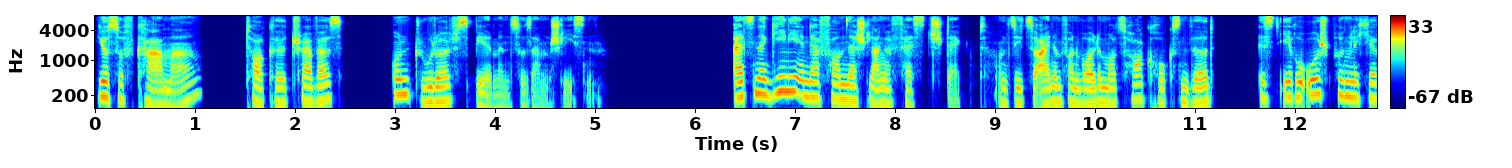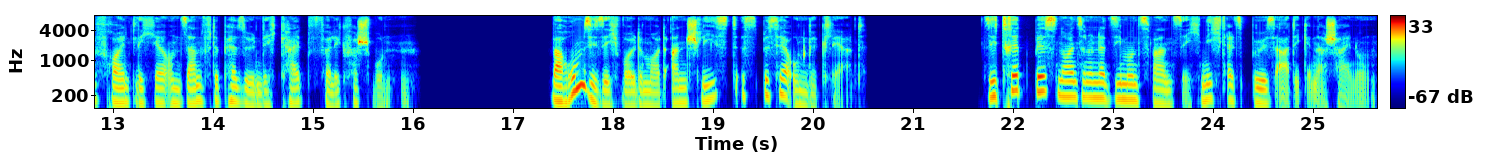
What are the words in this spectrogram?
Yusuf Kama, Torkel Travers und Rudolf Spielman zusammenschließen. Als Nagini in der Form der Schlange feststeckt und sie zu einem von Voldemorts Horcruxen wird, ist ihre ursprüngliche, freundliche und sanfte Persönlichkeit völlig verschwunden. Warum sie sich Voldemort anschließt, ist bisher ungeklärt. Sie tritt bis 1927 nicht als bösartig in Erscheinung.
